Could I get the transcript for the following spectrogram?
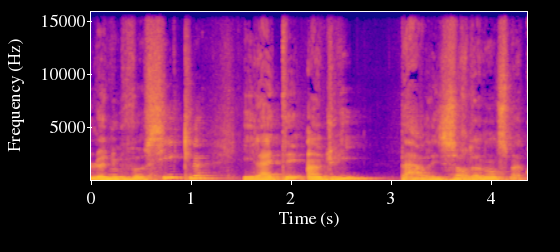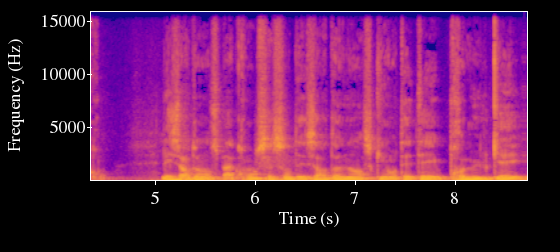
Le nouveau cycle, il a été induit par les ordonnances Macron. Les ordonnances Macron, ce sont des ordonnances qui ont été promulguées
